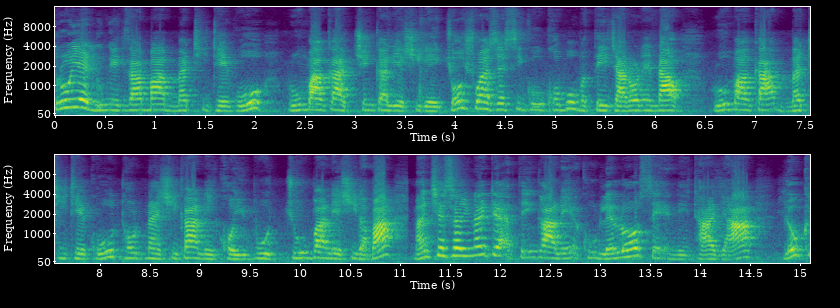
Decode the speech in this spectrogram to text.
သူတို့ရဲ့လူငယ်ကစားမမတ်တီတေကိုရိုမာကချင်းကလျက်ရှိတဲ့ဂျော့ရှွာဇက်စီကိုခေါ်ဖို့မသေးကြတော့တဲ့နောက် ရိုမာကမတ်တီတေကိုထော်တနန်ရှိကနေခေါ်ယူဖို့ကြိုးပမ်းလျက်ရှိတာပါမန်ချက်စတာယူနိုက်တက်အသင်းကလည်းအခုလောလောဆယ်အနေထားရလောက်ခ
